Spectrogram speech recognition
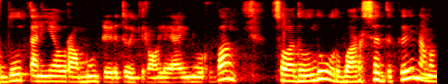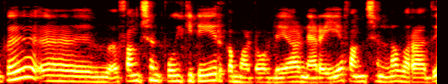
வந்து தனியாக ஒரு அமௌண்ட் எடுத்து வைக்கிறோம் இல்லையா? ஐநூறுரூபா ஸோ அது வந்து ஒரு வருஷத்துக்கு நமக்கு ஃபங்க்ஷன் போய்க்கிட்டே இருக்க மாட்டோம் இல்லையா? நிறைய ஃபங்க்ஷன்லாம் வராது.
